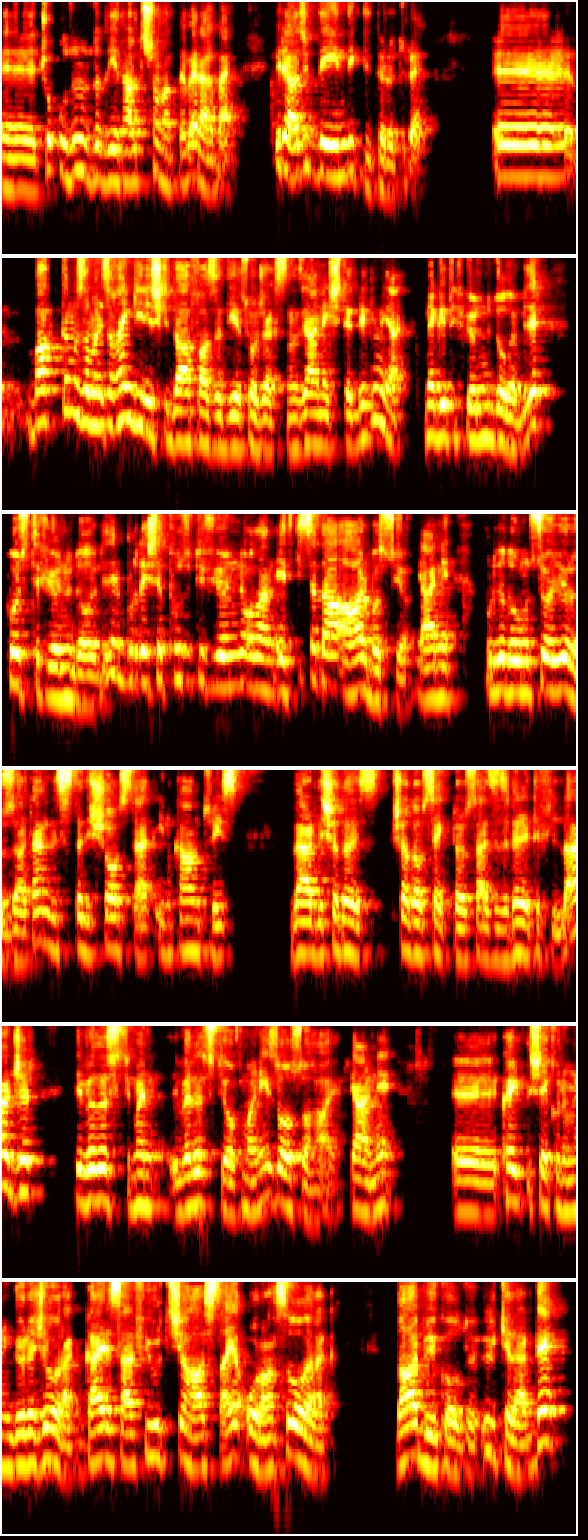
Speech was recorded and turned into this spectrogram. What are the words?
e, çok uzun uzadı diye tartışmamakla beraber birazcık değindik literatüre e, baktığımız zaman ise hangi ilişki daha fazla diye soracaksınız. Yani işte dedim ya negatif yönlü de olabilir, pozitif yönlü de olabilir. Burada işte pozitif yönlü olan etkisi daha ağır basıyor. Yani burada da onu söylüyoruz zaten. The study shows that in countries where the shadow, shadow sector size is relatively larger, the velocity, velocity of money is also higher. Yani e, kayıt dışı ekonominin göreceli olarak gayri safi yurt içi hastaya oransal olarak daha büyük olduğu ülkelerde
